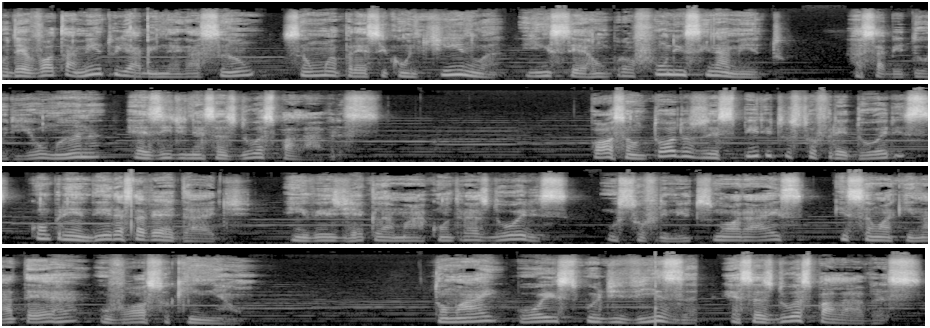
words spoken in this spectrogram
O devotamento e a abnegação são uma prece contínua e encerram um profundo ensinamento. A sabedoria humana reside nessas duas palavras. Possam todos os espíritos sofredores compreender esta verdade, em vez de reclamar contra as dores, os sofrimentos morais que são aqui na terra o vosso quinhão. Tomai, pois, por divisa essas duas palavras,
